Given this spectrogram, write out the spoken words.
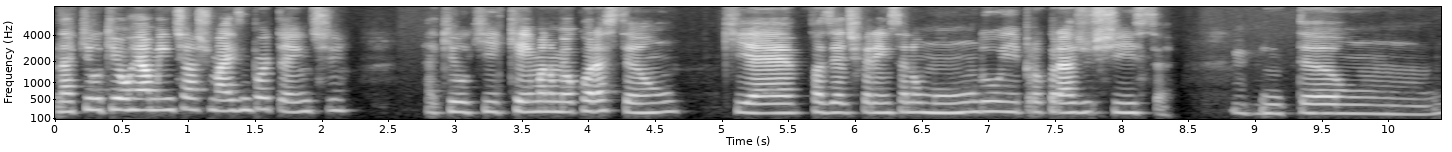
naquilo que eu realmente acho mais importante, aquilo que queima no meu coração, que é fazer a diferença no mundo e procurar justiça. Uhum. Então,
